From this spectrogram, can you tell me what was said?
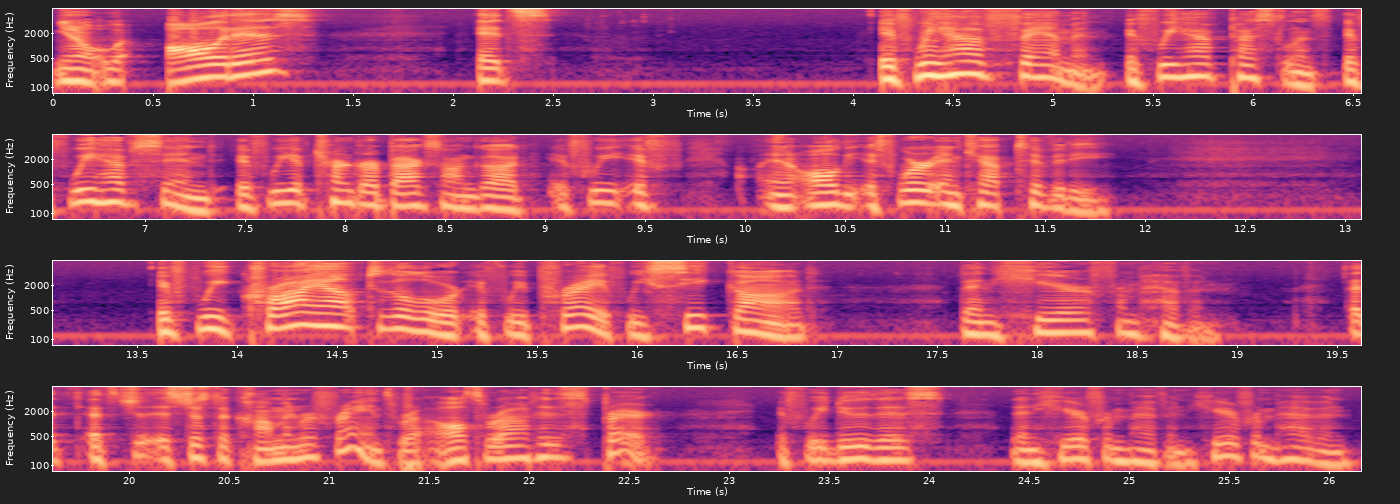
You know what all it is? It's if we have famine, if we have pestilence, if we have sinned, if we have turned our backs on God, if we if in all the if we're in captivity, if we cry out to the Lord, if we pray, if we seek God, then hear from heaven. It's just, a common refrain all throughout his prayer. If we do this, then hear from heaven. Hear from heaven.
